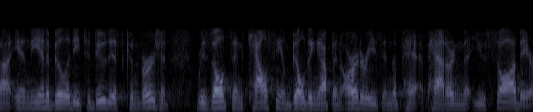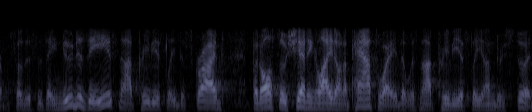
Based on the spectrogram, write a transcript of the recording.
uh, in the inability to do this conversion results in calcium building up in arteries in the pa pattern that you saw there. So, this is a new disease, not previously described, but also shedding light on a pathway that was not previously understood.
